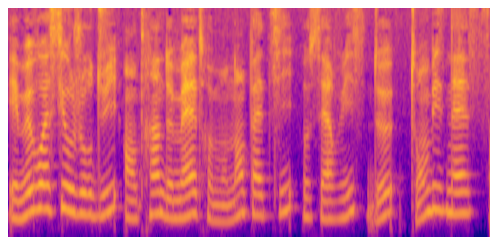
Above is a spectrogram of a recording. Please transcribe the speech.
et me voici aujourd'hui en train de mettre mon empathie au service de ton business.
